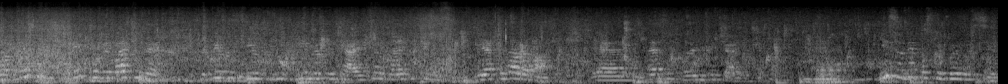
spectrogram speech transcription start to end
От ви ж ви коли бачите, такий розділ, ну, він виключається, знаєте чому? Я казала вам, е, 10 хвилин виключається. І сюди поступив розсіл.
